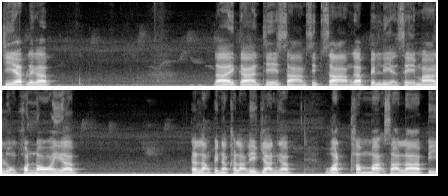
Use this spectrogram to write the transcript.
เจี๊ยบเลยครับ รายการที่ 33 ครับ เป็นเหรียญเสมาหลวงพ่อน้อยครับ ด้านหลังเป็นอักขระเลขยันครับ วัดธรรมศาลาปี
